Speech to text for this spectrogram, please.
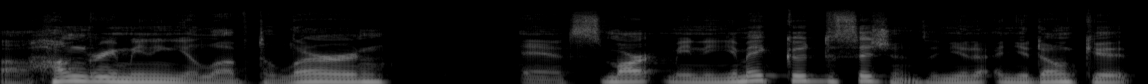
Uh, hungry meaning you love to learn, and smart meaning you make good decisions and you and you don't get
